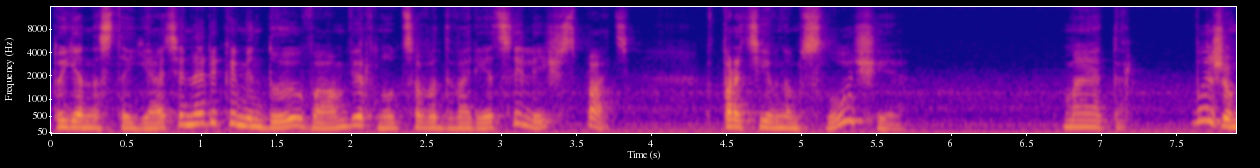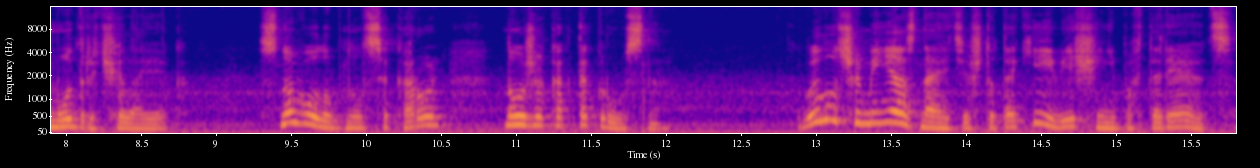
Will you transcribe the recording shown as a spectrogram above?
то я настоятельно рекомендую вам вернуться во дворец и лечь спать. В противном случае... Мэтр, вы же мудрый человек. Снова улыбнулся король, но уже как-то грустно. Вы лучше меня знаете, что такие вещи не повторяются.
